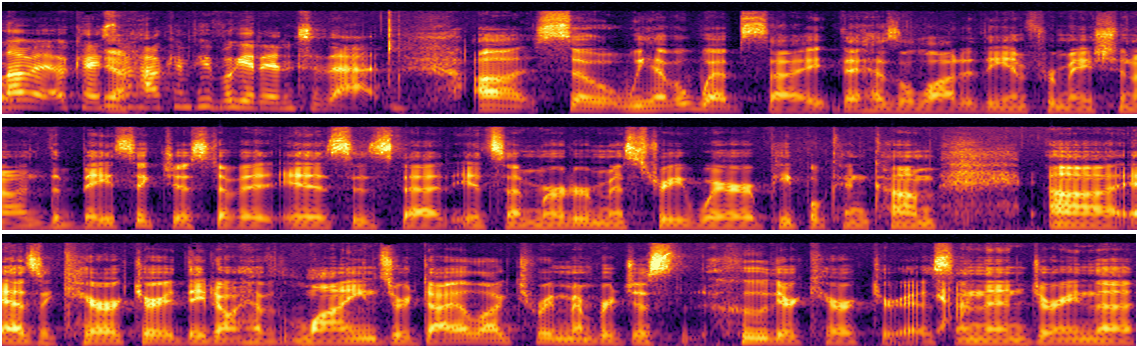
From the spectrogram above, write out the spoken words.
love it. Okay, yeah. so how can people get into that? Uh, so we have a website that has a lot of the information on. The basic gist of it is is that it's a murder mystery where people can come uh, as a character. They don't have lines or dialogue to remember just who their character is. Yeah. And then during the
